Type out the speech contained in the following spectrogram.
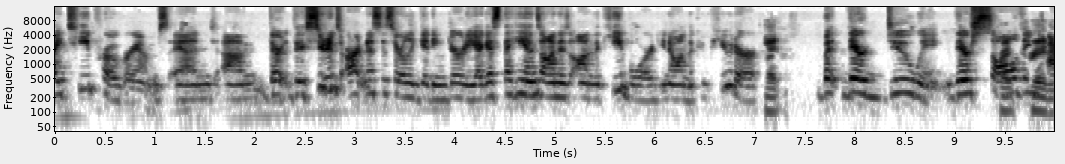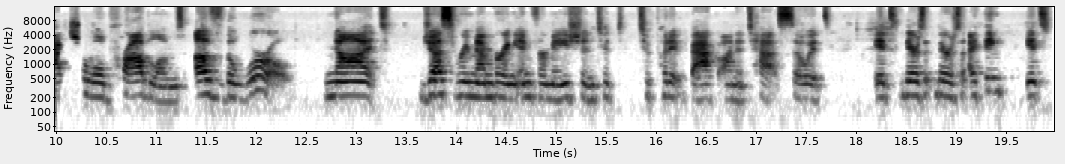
IT programs and um, the students aren't necessarily getting dirty. I guess the hands-on is on the keyboard, you know, on the computer, right. but they're doing, they're solving right, actual problems of the world, not just remembering information to, to put it back on a test. So it's, it's, there's, there's, I think it's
